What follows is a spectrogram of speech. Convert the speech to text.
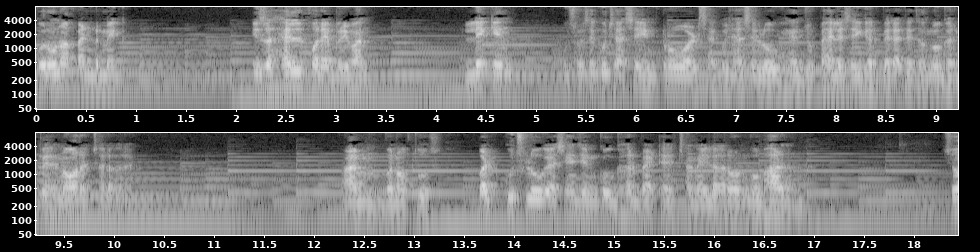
corona pandemic is a help for every लेकिन उसमें से कुछ ऐसे इंट्रोवर्ड्स हैं, कुछ ऐसे लोग हैं जो पहले से ही घर पे रहते थे, उनको घर पे रहना और अच्छा लग रहा है। आई एम वन ऑफ़ दोस्त बट कुछ लोग ऐसे हैं जिनको घर बैठे अच्छा नहीं लग रहा, उनको बाहर जाना। है So,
